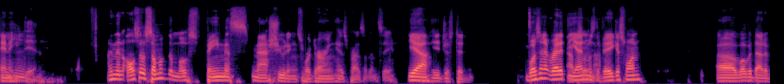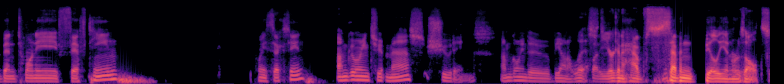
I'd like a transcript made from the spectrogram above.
and he Mhm. did. And then also some of the most famous mass shootings were during his presidency. Yeah, and he just did. wasn't it right at the end? Was the. Vegas one? Uh, what would that have been? 2015, 2016. I'm going to mass shootings. I'm going to be on a list. Buddy, you're gonna have seven billion results,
